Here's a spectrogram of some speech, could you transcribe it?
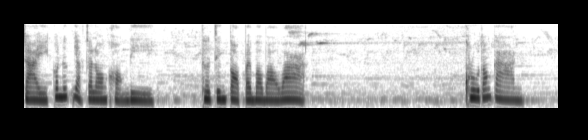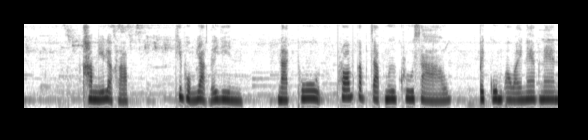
ใจก็นึกอยากจะลองของดี เธอจึงตอบไปเบาๆว่า ครูต้องการคำนี้แหละครับ ที่ผมอยากได้ยิน นัดพูด พร้อมกับจับมือครูสาว ไปกุมเอาไว้แนบแน่น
